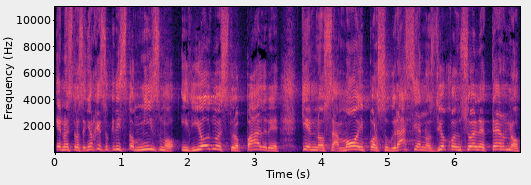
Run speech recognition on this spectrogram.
que nuestro Señor Jesucristo mismo y Dios nuestro Padre, quien nos amó y por su gracia nos dio consuelo eterno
